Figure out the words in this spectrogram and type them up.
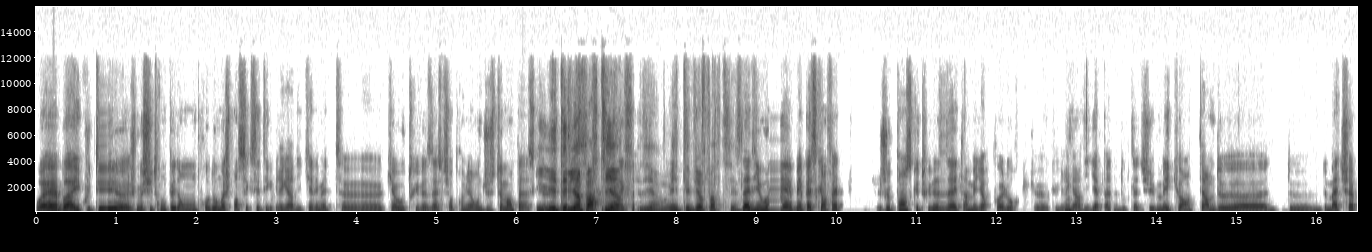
Ouais, bah écoutez, euh, je me suis trompé dans mon prodo. Moi, je pensais que c'était Gregardi qui allait mettre euh, KO Tuivasa sur le premier round, justement parce que. Il était bien parti, hein, c'est-à-dire. Il était bien parti. Cela dit, ouais, mais parce qu'en fait, je pense que Tuivasa est un meilleur poids lourd que, que. Gregardi, il n'y a pas de doute là-dessus, mais qu'en termes de, euh, de, de match-up,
